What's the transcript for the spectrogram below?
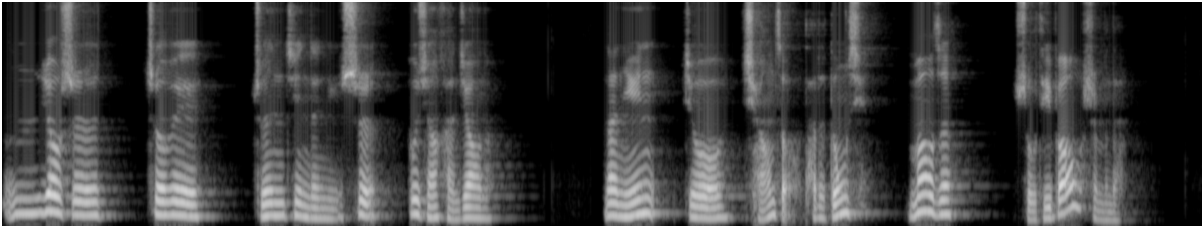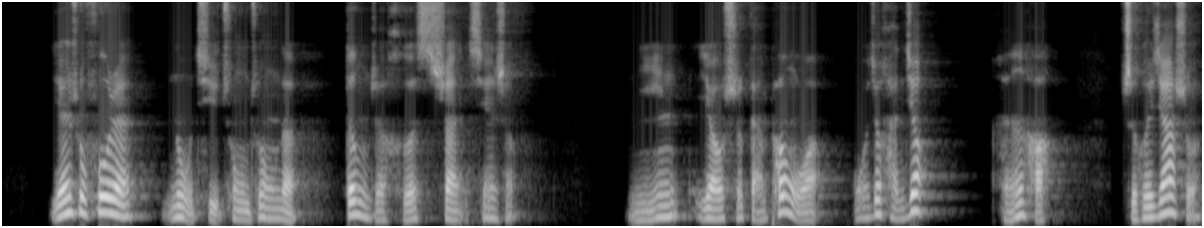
嗯，要是这位尊敬的女士不想喊叫呢？那您就抢走她的东西，帽子、手提包什么的。严肃夫人怒气冲冲的瞪着和善先生：“您要是敢碰我，我就喊叫。”很好，指挥家说：“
